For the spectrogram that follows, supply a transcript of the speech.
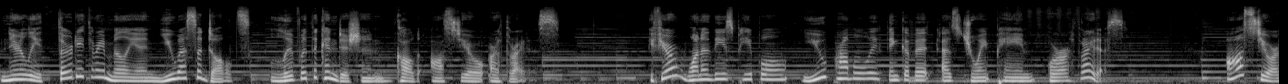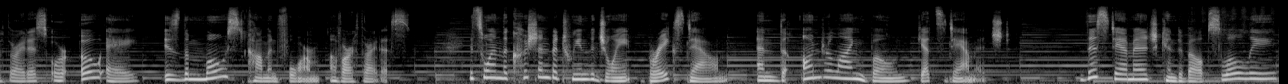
Nearly 33 million US adults live with a condition called osteoarthritis. If you're one of these people, you probably think of it as joint pain or arthritis. Osteoarthritis, or OA, is the most common form of arthritis. It's when the cushion between the joint breaks down and the underlying bone gets damaged. This damage can develop slowly,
